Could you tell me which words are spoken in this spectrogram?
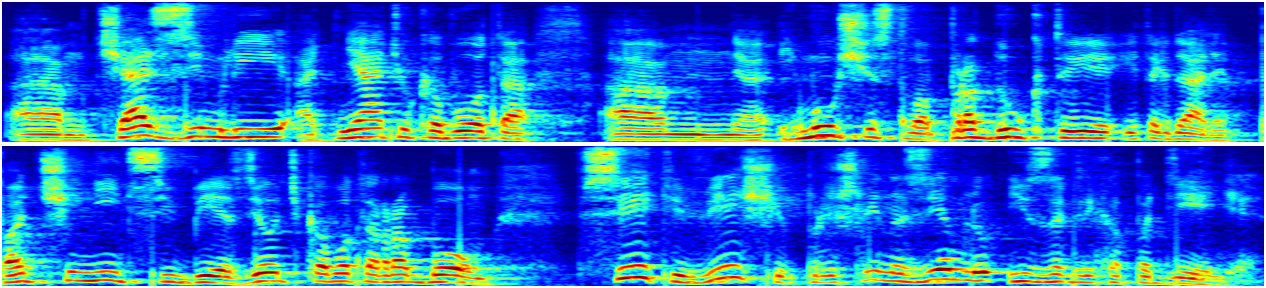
а, часть земли, отнять у кого-то а, имущество, продукты и так далее, подчинить себе, сделать кого-то рабом. Все эти вещи пришли на землю из-за грехопадения.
